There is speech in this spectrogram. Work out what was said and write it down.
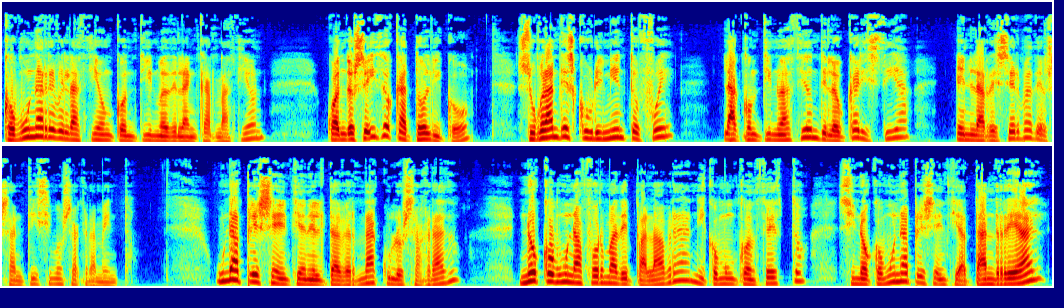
como una revelación continua de la Encarnación, cuando se hizo católico, su gran descubrimiento fue la continuación de la Eucaristía en la reserva del Santísimo Sacramento. Una presencia en el tabernáculo sagrado, no como una forma de palabra ni como un concepto, sino como una presencia tan real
